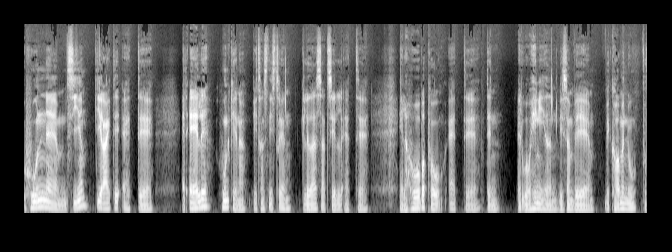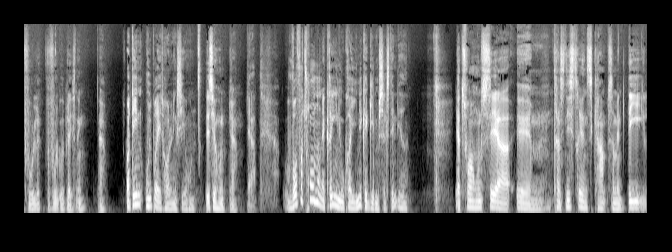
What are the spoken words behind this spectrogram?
hun øh, siger direkte, at, øh, at alle hun kender i Transnistrien glæder sig til, at, øh, eller håber på, at, øh, den, at uafhængigheden ligesom vil, øh, vil komme nu for fuld, for fuld udblæsning. Ja. Og det er en udbredt holdning, siger hun. Det siger hun, ja. ja. Hvorfor tror hun, at krigen i Ukraine kan give dem selvstændighed? Jeg tror, hun ser øh, Transnistriens kamp som en del,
